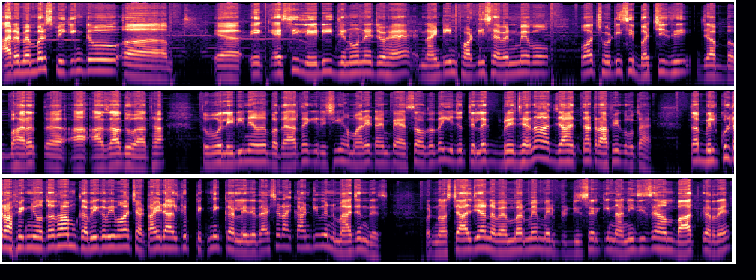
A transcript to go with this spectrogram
I remember speaking to एक ऐसी लेडी जिन्होंने जो है 1947 में वो बहुत छोटी सी बच्ची थी, जब भारत आज़ाद हुआ था तो वो लेडी ने हमें बताया था कि ऋषि, हमारे टाइम पे ऐसा होता था ये जो तिलक ब्रिज है ना, आज जहाँ इतना ट्रैफ़िक होता है, तब बिल्कुल ट्रैफ़िक नहीं होता था, हम कभी कभी वहाँ चटाई डाल के पिकनिक कर लेते थे। I I can't even imagine this but nostalgia November में मेरे प्रोड्यूसर की नानी जी से हम बात कर रहे हैं,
